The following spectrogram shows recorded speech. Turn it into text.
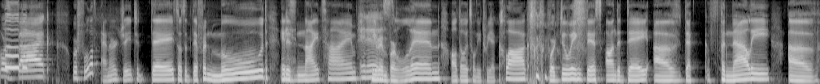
We're back. We're full of energy today, so it's a different mood. It is nighttime It here in is. Berlin, although it's only three o'clock. we're doing this on the day of the finale of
